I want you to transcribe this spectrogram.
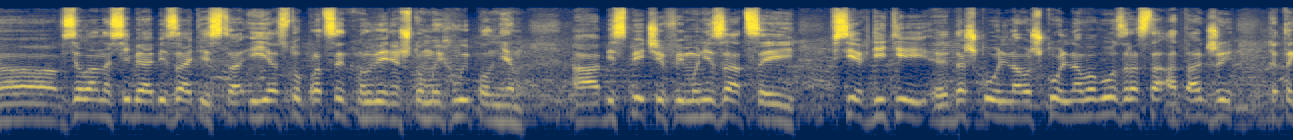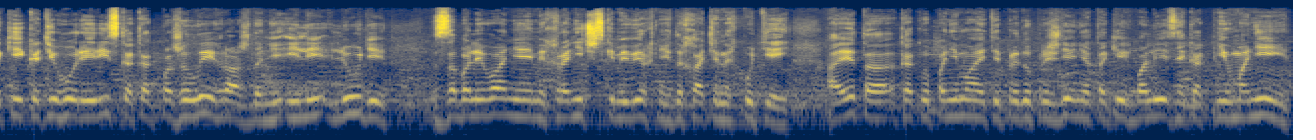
Э, взяла на себя обязательства, и я стопроцентно уверен, что мы их выполним, обеспечив иммунизацией всех детей э, дошкольного, школьного возраста, а также такие категории риска, как пожилые граждане или люди с заболеваниями хроническими верхних дыхательных путей. А это, как вы понимаете, предупреждение таких болезней, как пневмонии,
